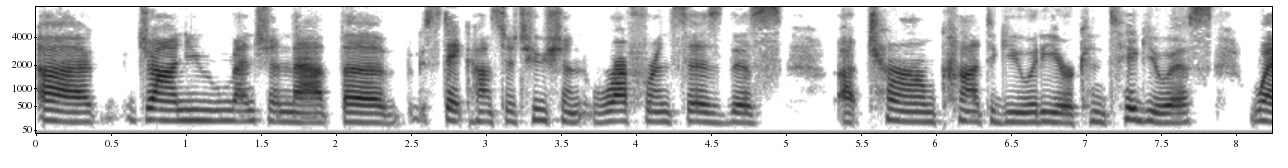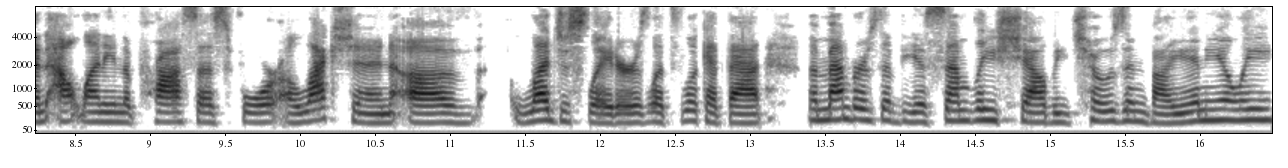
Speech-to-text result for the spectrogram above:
Uh, John, you mentioned that the state constitution references this uh, term contiguity or contiguous when outlining the process for election of legislators. Let's look at that. The members of the assembly shall be chosen biennially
